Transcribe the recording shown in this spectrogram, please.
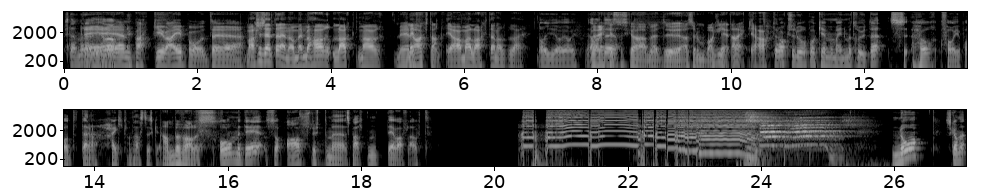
Stemmer det. Det Ja. er en pakke i vei på til Vi har ikke sendt den ennå, men vi har lagt Vi har, Vi har vi- den. Ja, vi har lagt den, holdt på å si. Oi, oi, oi. Ja, det, ikke som skal med, du, Altså, du må bare glede deg. Ja. til dere som lurer på hva vi mener med Trude, hør forrige pod. Den er helt fantastisk. Anbefales. Og med det så avslutter vi spalten. Det var flaut. Nå skal vi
